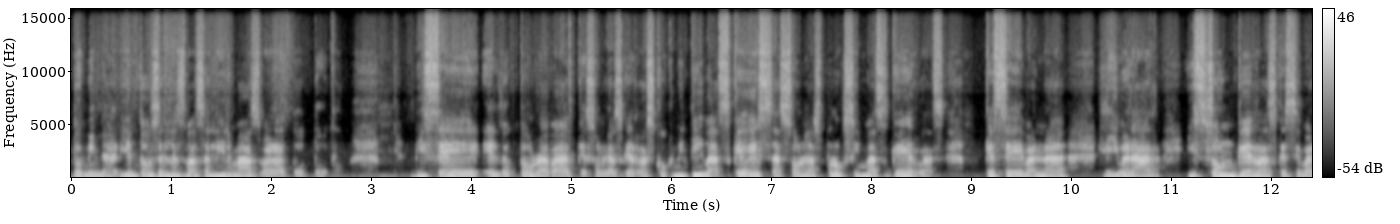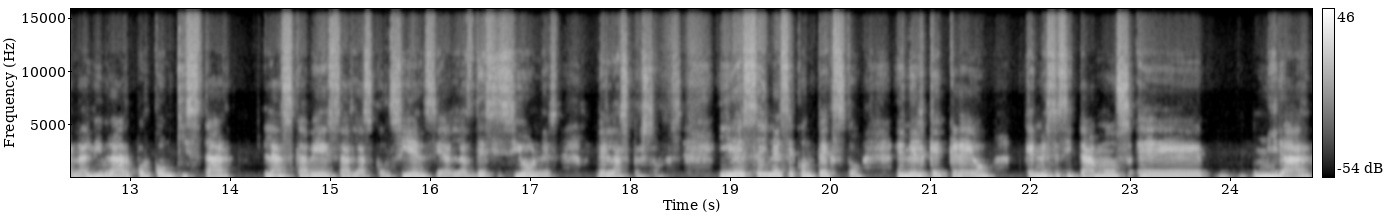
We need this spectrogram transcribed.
dominar. Y entonces les va a salir más barato todo. Dice el doctor Abad que son las guerras cognitivas, que esas son las próximas guerras que se van a librar y son guerras que se van a librar por conquistar las cabezas, las conciencias, las decisiones de las personas. Y es en ese contexto en el que creo que necesitamos eh, mirar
